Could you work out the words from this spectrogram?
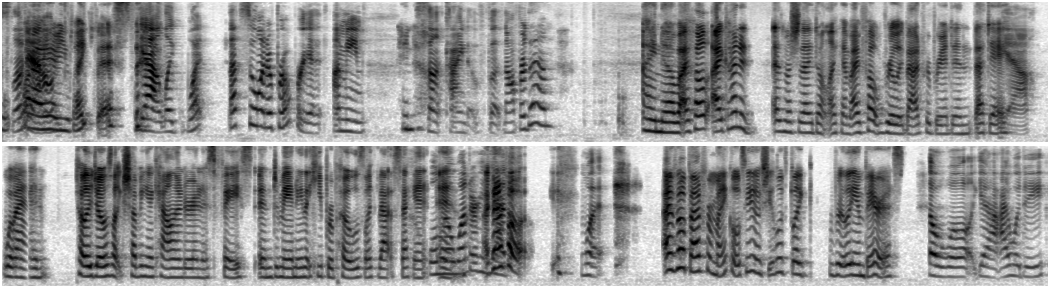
Slow Why down. are you like this? Yeah, like what? That's so inappropriate. I mean, I know. not kind of, but not for them. I know, I felt I kind of, as much as I don't like him, I felt really bad for Brandon that day Yeah. when Kelly Jo was like shoving a calendar in his face and demanding that he propose like that second. Well, no wonder he I kind had- of felt What? I felt bad for Michaela too. She looked like really embarrassed. Oh well, yeah, I would be,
